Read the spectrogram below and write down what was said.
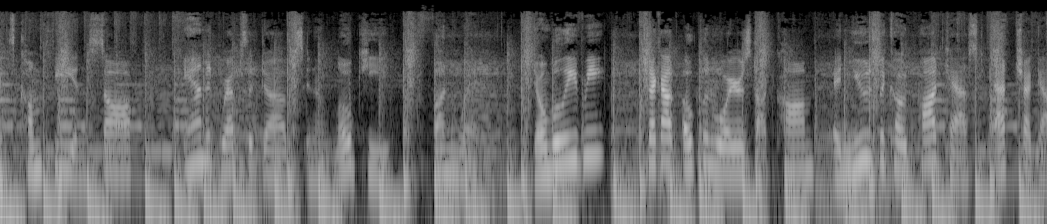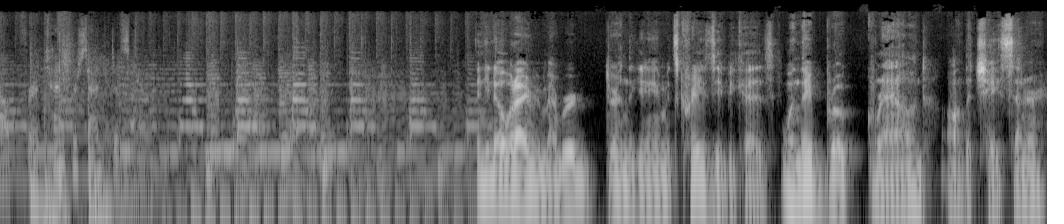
It's comfy and soft, and it reps the dubs in a low key, fun way. Don't believe me? Check out OaklandWarriors.com and use the code PODCAST at checkout for a 10% discount. And you know what I remembered during the game? It's crazy because when they broke ground on the Chase Center,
